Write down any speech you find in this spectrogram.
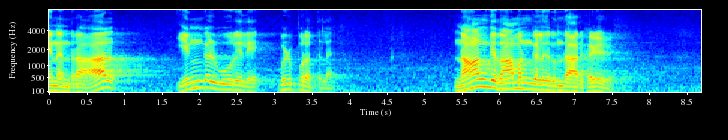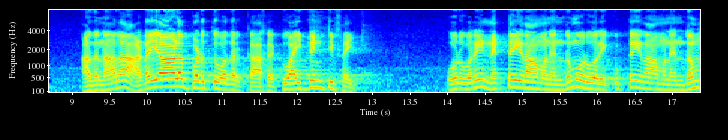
ஏனென்றால் எங்கள் ஊரிலே விழுப்புரத்தில் நான்கு ராமன்கள் இருந்தார்கள். அதனால் அடையாளப்படுத்துவதற்காக டு ஐடென்டிஃபை ஒருவரை நெட்டை ராமன் என்றும் ஒருவரை குட்டை ராமன் என்றும்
